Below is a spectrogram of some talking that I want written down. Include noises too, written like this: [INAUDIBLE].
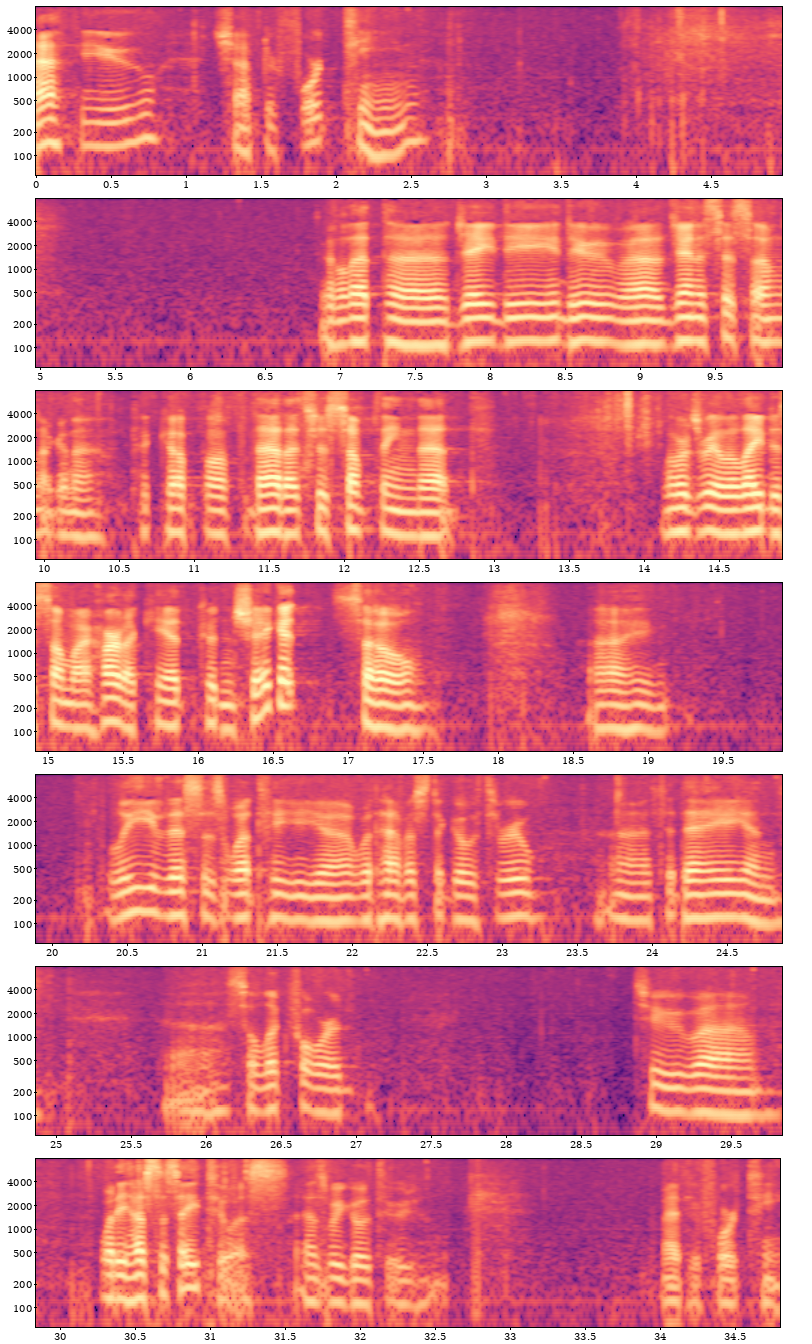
Matthew chapter 14. I'm going to let uh, JD do uh, Genesis. I'm not going to pick up off of that. That's just something that Lord's really laid this on my heart. I can't, couldn't shake it. So I believe this is what He uh, would have us to go through uh, today, and uh, so look forward to um, what he has to say to us as we go through Matthew 14.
